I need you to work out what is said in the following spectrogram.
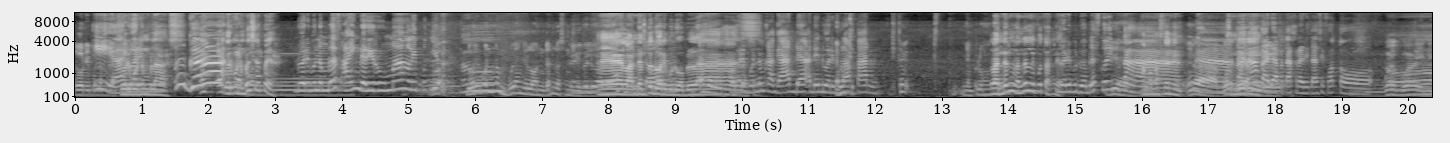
2016. Iya, 2016 Enggak. eh 2016 siapa ya 2016 aing dari rumah ngeliputnya. 2006 Bu yang di London lo sendiri. 2012. eh London tuh 2006 2012 kagak ada, ada 2008. Kita nyemplung London London liputan ya 2012 gue liputan. Sama Mas Doni? Enggak, gua sendiri. Enggak dapat akreditasi foto. gue gue ini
